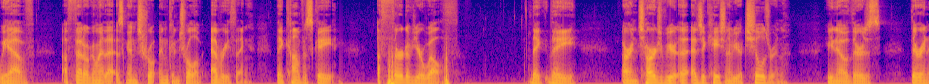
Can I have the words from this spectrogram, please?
we have a federal government that is control, in control of everything. They confiscate a third of your wealth. They they are in charge of your uh, education of your children. You know, there's they're in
